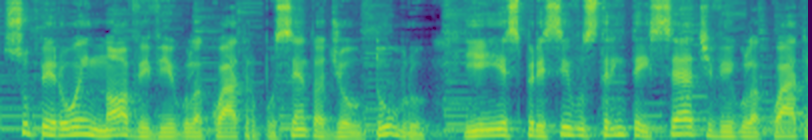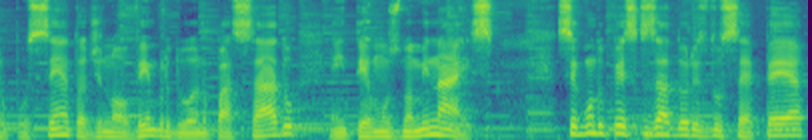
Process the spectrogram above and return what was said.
superou em 9,4% a de outubro e em expressivos 37,4% a de novembro do ano passado, em termos nominais. Segundo pesquisadores do CPEA,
